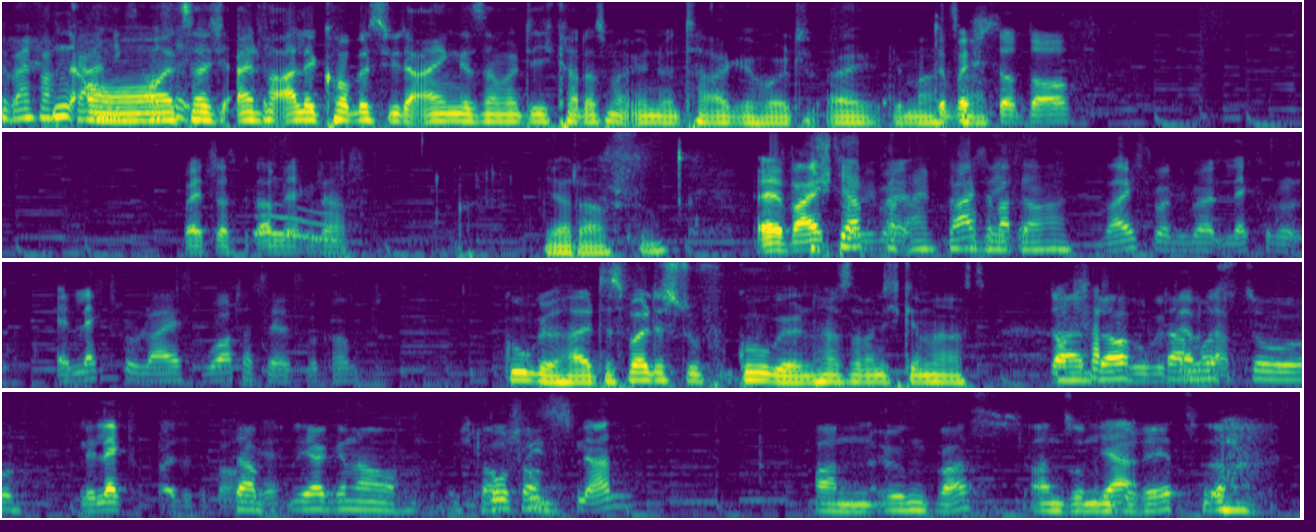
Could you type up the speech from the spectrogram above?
Ich hab einfach gar nichts Oh, außer- jetzt habe ich einfach alle Kobbels wieder eingesammelt, die ich gerade aus meinem Inventar geholt, äh, gemacht Du bist habe. so doof. Wenn ich das mit anmerken darf. Ja, darfst du. Äh, weißt du, wie man, einfach, aber warte, egal. weißt du, wie man Electro Electrolyzed Water Cells bekommt? Google halt, das wolltest du googeln, hast aber nicht gemacht. Doch, Da, ich hab doch, da musst du. einen Electrolyzer zu bauen. Da, okay? ja, genau. Ich Wo glaube schon. schließt du ihn an? An irgendwas, an so einem Ja. Gerät.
